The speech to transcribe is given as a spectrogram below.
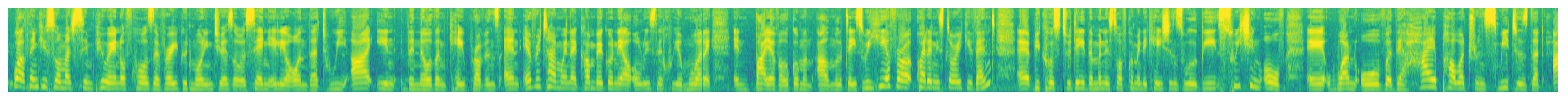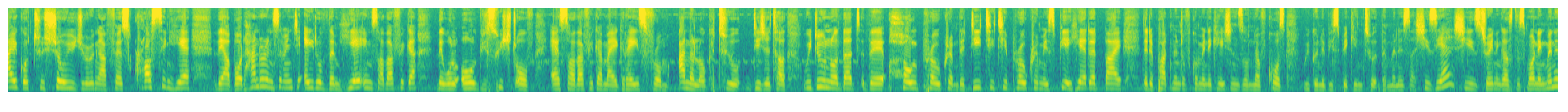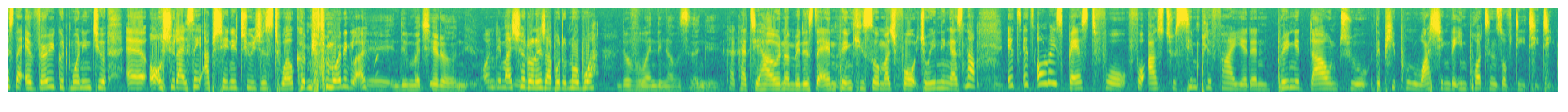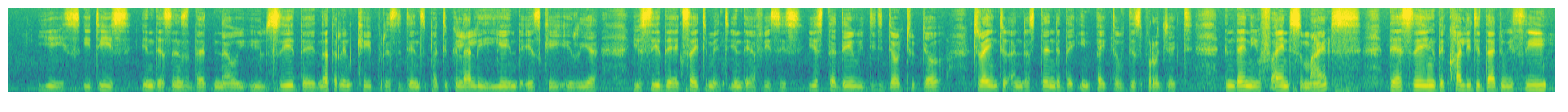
Well, thank you so much, Simpiwe, and of course, a very good morning to you. As I was saying earlier on, that we are in the Northern Cape province, and every time when I come back on here, I always say Goeiemorgen and Baie welkom on days. We're here for quite an historic event uh, because today the Minister of Communications will be switching off uh, one of the high power transmitters that I got to show you during our first crossing here. There are about 178 of them here in South Africa. They will all be switched off as South Africa migrates from analog to digital. We do know that the whole program, the DTT program, is spearheaded by the Department of Communications. And of course, we're going to be speaking to the Minister. She's here, she's joining us this morning. Minister, a very good morning to you. Uh, or should I say, Absheni, to just welcome you to Morning Live. ndi machironi On the Mashiro Jabudu Nobua. ndovuwa ndingavusangeni Kakati Hauna, Minister, and thank you so much for joining us. Now, it's, it's always best for, for us to simplify it and bring it down to the people watching the importance of DTT. Yes it is in the sense that now you'll see the northern cape residents particularly here in the sk area you see the excitement in their faces. Yesterday we did door to door trying to understand the impact of this project. And then you find smiles. They're saying the quality that we see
